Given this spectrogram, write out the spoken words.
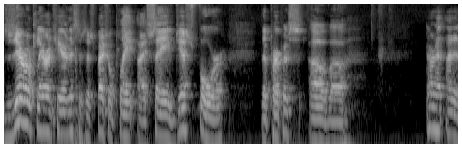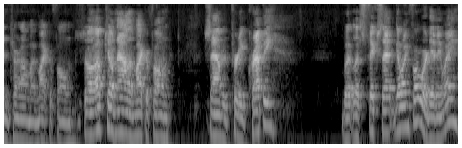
zero clearance here. This is a special plate I saved just for the purpose of, uh, darn it, I didn't turn on my microphone. So up till now the microphone sounded pretty crappy, but let's fix that going forward anyway.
